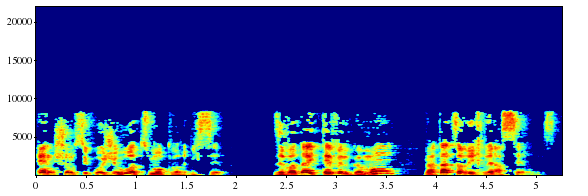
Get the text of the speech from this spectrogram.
אין שום סיכוי שהוא עצמו כבר איסר. זה ודאי תבל גמור, ואתה צריך להסר מזה.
